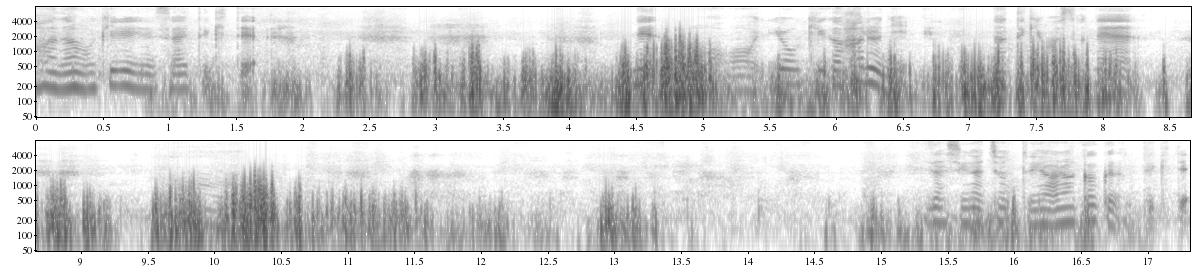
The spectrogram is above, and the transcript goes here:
花も綺麗に咲いてきて。ねもう陽気が春になってきましたね、うん、日差しがちょっと柔らかくなってきて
